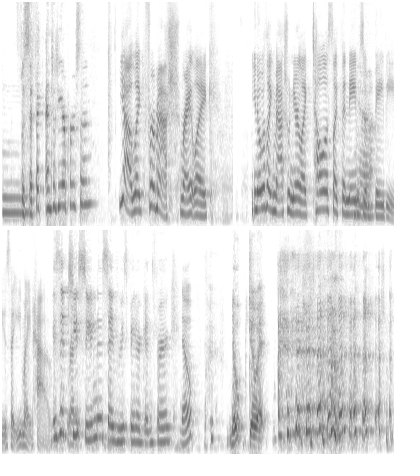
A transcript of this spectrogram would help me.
Mm, specific entity or person. Yeah, like for MASH, right? Like, you know, with like MASH, when you're like, tell us like the names Yeah. of babies that you might have. Is it too soon to say Ruth Bader Ginsburg? Nope. Nope, do it.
